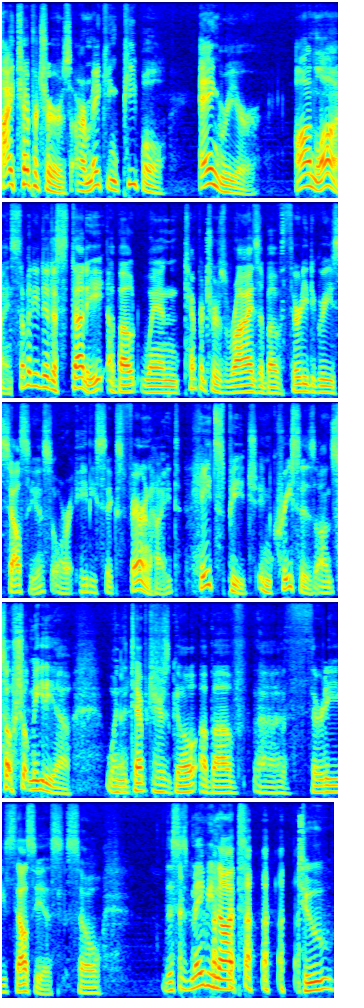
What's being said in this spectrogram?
high temperatures are making people angrier online. Somebody did a study about when temperatures rise above 30 degrees Celsius or 86 Fahrenheit, hate speech increases on social media when the temperatures go above uh, 30 Celsius. So this is maybe not too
